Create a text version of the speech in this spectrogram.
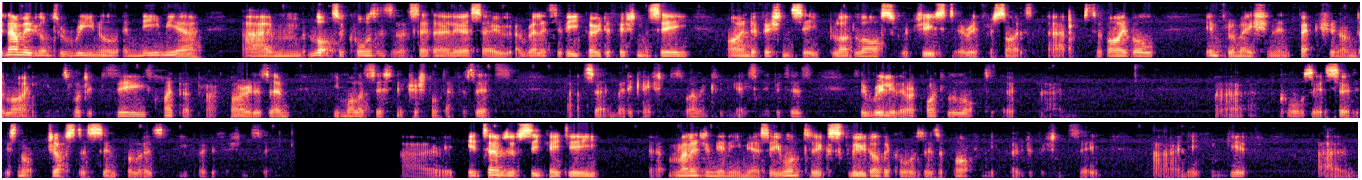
So now moving on to renal anemia. Um, lots of causes, as I said earlier, so a relative EPO deficiency, iron deficiency, blood loss, reduced erythrocyte uh, survival, inflammation, infection, underlying hematologic disease, hyperparathyroidism, hemolysis, nutritional deficits, uh, certain medications as well, including ACE inhibitors. So really there are quite a lot of um, uh, causes. So it's not just as simple as EPO deficiency. Uh, in terms of CKD, uh, managing the anemia, so you want to exclude other causes apart from EPO deficiency, uh, and you can give, um,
